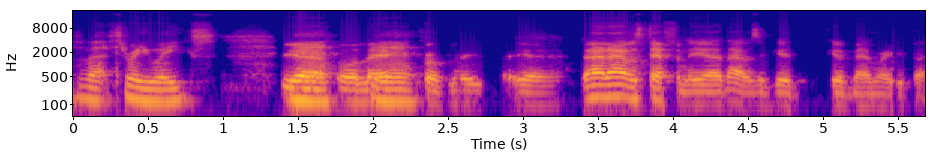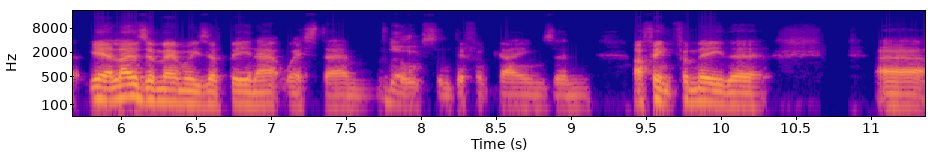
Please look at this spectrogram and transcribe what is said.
for about three weeks. yeah, Yeah, or less yeah. probably. But yeah, that, that was definitely uh, that was a good good memory. But yeah, loads of memories of being at West Ham, of Yeah. course, and different games. And I think for me, the uh,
